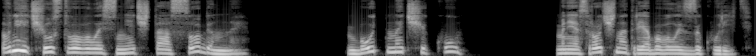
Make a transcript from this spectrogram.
В ней чувствовалось нечто особенное. Будь начеку. Мне срочно требовалось закурить.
